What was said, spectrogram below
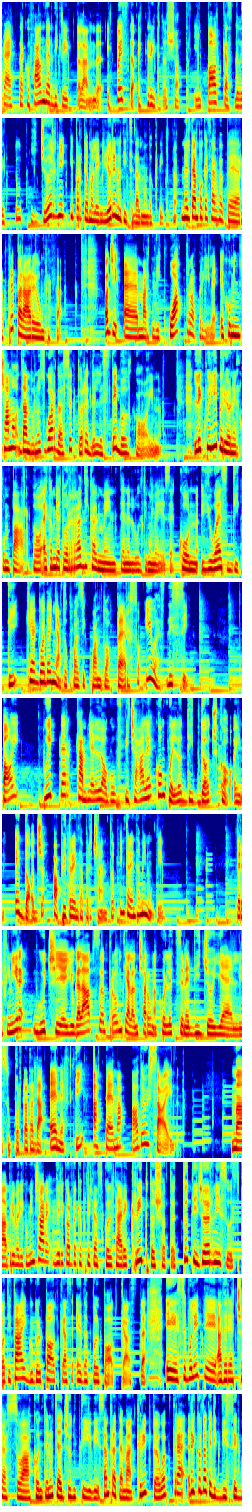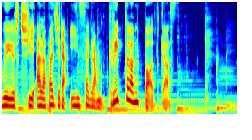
Prezza, co-founder di Cryptoland e questo è CryptoShot, il podcast dove tutti i giorni ti portiamo le migliori notizie dal mondo cripto nel tempo che serve per preparare un caffè. Oggi è martedì 4 aprile e cominciamo dando uno sguardo al settore delle stablecoin. L'equilibrio nel comparto è cambiato radicalmente nell'ultimo mese, con USDT che ha guadagnato quasi quanto ha perso USDC. Poi Twitter cambia il logo ufficiale con quello di Dogecoin e Doge fa più 30% in 30 minuti. Per finire, Gucci e Yuga Labs pronti a lanciare una collezione di gioielli supportata da NFT a tema Other Side. Ma prima di cominciare vi ricordo che potete ascoltare CryptoShot tutti i giorni su Spotify, Google Podcast ed Apple Podcast. E se volete avere accesso a contenuti aggiuntivi sempre a tema cripto e Web3, ricordatevi di seguirci alla pagina Instagram Cryptoland Podcast.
